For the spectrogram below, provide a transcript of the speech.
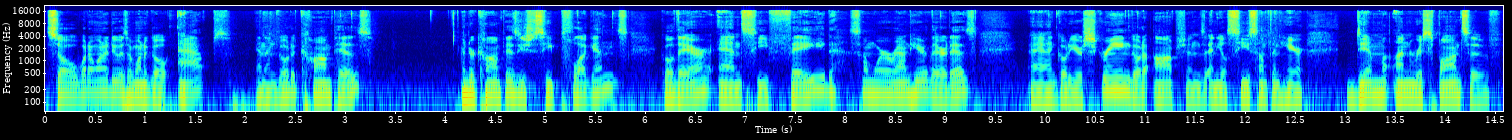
So what I want to do is I want to go apps and then go to compiz. Under Compiz, you should see plugins. Go there and see fade somewhere around here. There it is. And go to your screen, go to options, and you'll see something here. Dim unresponsive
